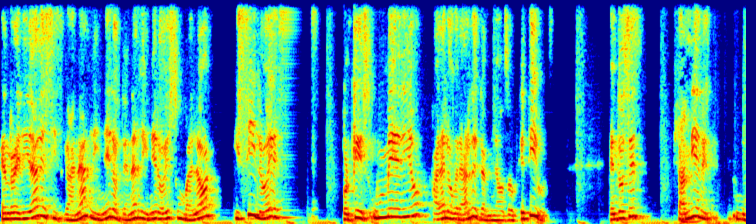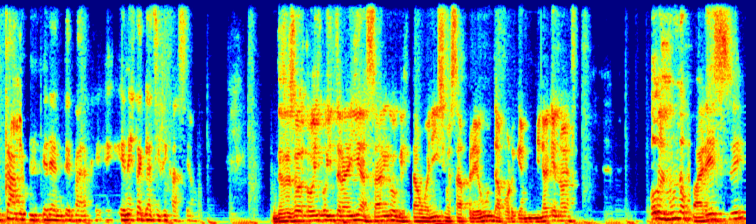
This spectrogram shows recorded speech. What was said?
en realidad decís ganar dinero, tener dinero es un valor, y sí lo es, porque es un medio para lograr determinados objetivos. Entonces, también es un cambio diferente para, en esta clasificación. Entonces, hoy, hoy traías algo que está buenísimo, esa pregunta, porque mira que no es. Todo el mundo parece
